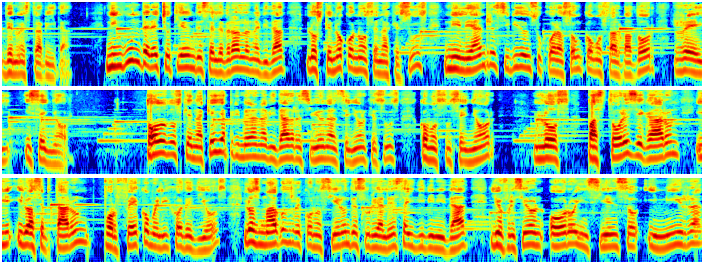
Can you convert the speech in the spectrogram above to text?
de nuestra vida. Ningún derecho tienen de celebrar la Navidad los que no conocen a Jesús ni le han recibido en su corazón como Salvador, Rey y Señor. Todos los que en aquella primera Navidad recibieron al Señor Jesús como su Señor, los pastores llegaron y, lo aceptaron por fe como el Hijo de Dios. Los magos reconocieron de su realeza y divinidad, le ofrecieron oro, incienso y mirra.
